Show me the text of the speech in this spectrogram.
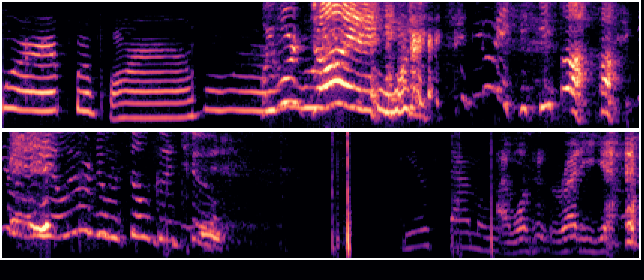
weren't done. You idiot, we were doing so good too. Dear family. I wasn't ready yet.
